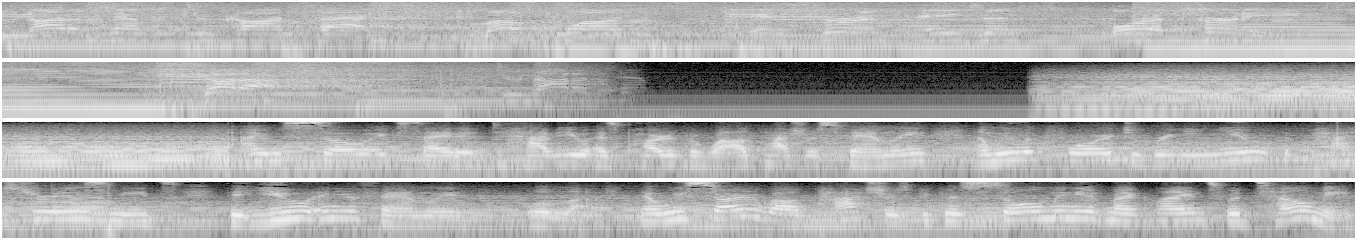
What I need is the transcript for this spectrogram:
Do not attempt to contact loved ones, insurance agents, or attorneys. Shut up. I'm so excited to have you as part of the Wild Pastures family, and we look forward to bringing you the pastureese meats that you and your family will love. Now, we started Wild Pastures because so many of my clients would tell me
